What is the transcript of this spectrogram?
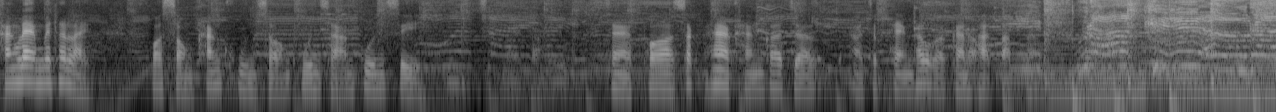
ครั้งแรกไม่เท่าไหร่ พอสองครั้งคูณ 2 คูณ 3 คูณหลายตังค์อยู่4ใช่พอสัก 5 ครั้งก็จะอาจจะแพงเท่ากับการผ่าตัดแล้วรักคืออะไร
